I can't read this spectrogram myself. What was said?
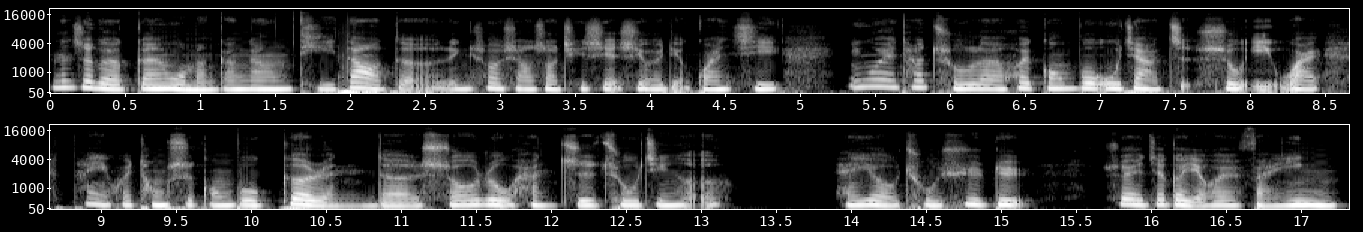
那这个跟我们刚刚提到的零售销售其实也是有一点关系，因为它除了会公布物价指数以外，它也会同时公布个人的收入和支出金额，还有储蓄率，所以这个也会反映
